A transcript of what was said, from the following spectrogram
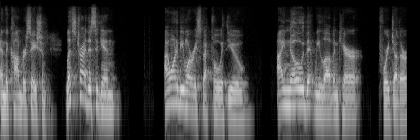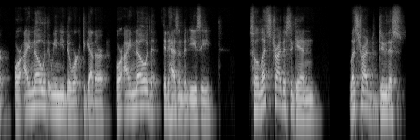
and the conversation. Let's try this again. I want to be more respectful with you. I know that we love and care for each other, or I know that we need to work together, or I know that it hasn't been easy. So let's try this again. Let's try to do this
